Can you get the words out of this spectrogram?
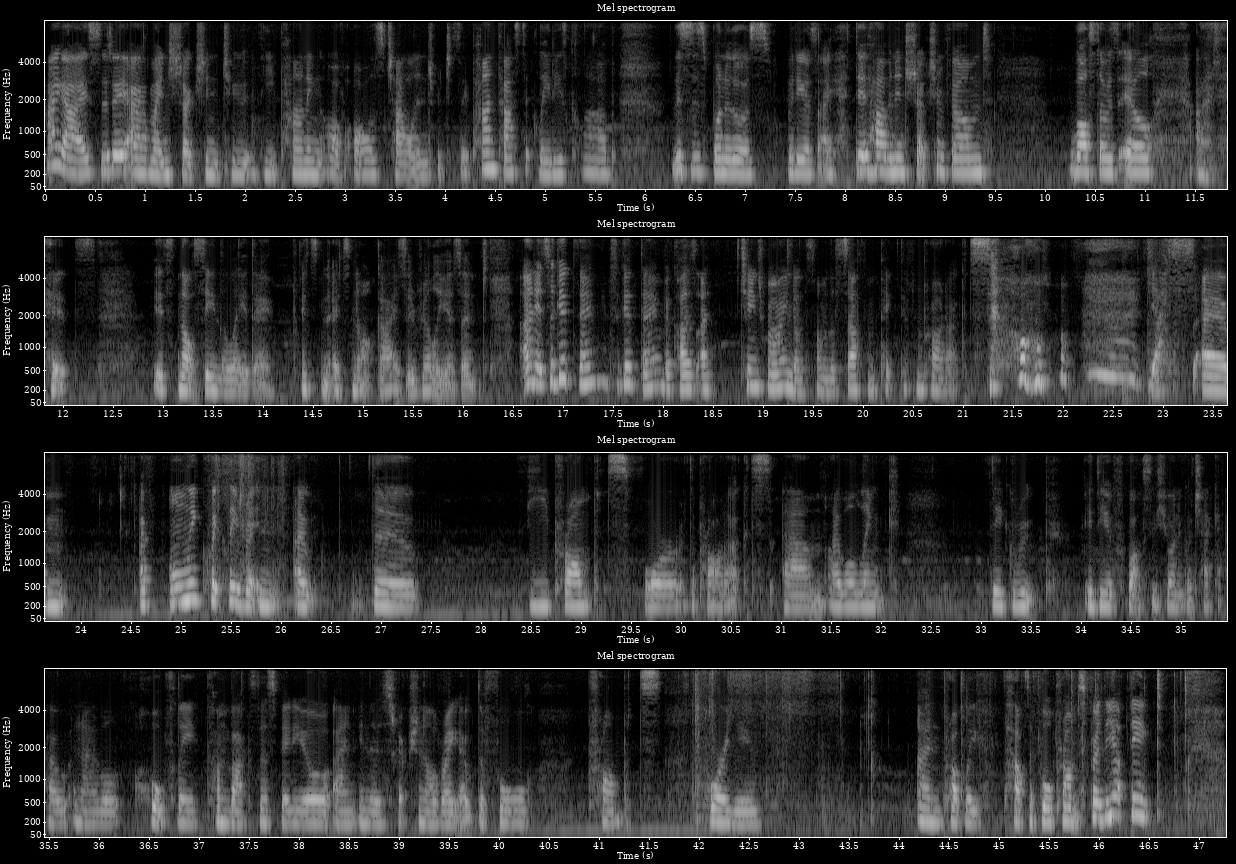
Hi guys, today I have my introduction to the Panning of Oz challenge, which is a Pantastic Ladies collab. This is one of those videos I did have an introduction filmed whilst I was ill, and it's it's not seeing the light of day. It's it's not, guys. It really isn't, and it's a good thing. It's a good thing because I changed my mind on some of the stuff and picked different products. So yes, um, I've only quickly written out the the prompts for the products. Um, I will link the group the info box if you want to go check it out, and I will hopefully come back to this video and in the description I'll write out the full prompts for you and probably have the full prompts for the update.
